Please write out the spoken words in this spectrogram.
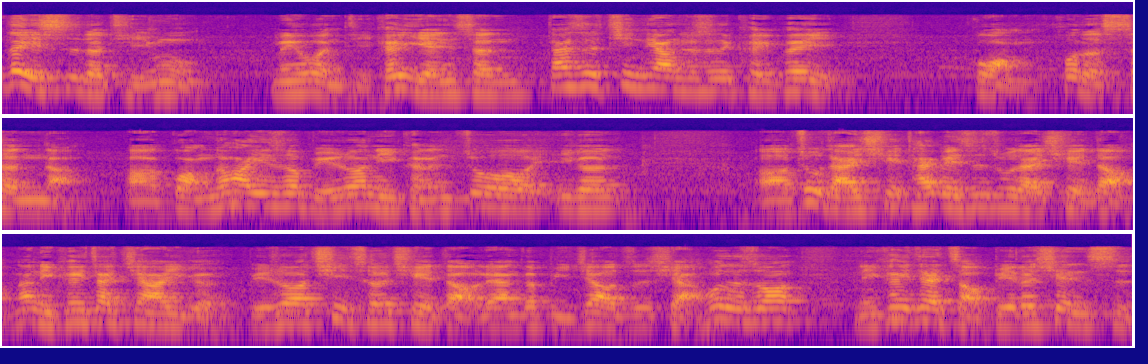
类似的题目，没有问题，可以延伸，但是尽量就是可以可以广或者深的啊。广的话意思说，比如说你可能做一个。呃，住宅窃台北市住宅窃盗，那你可以再加一个，比如说汽车窃盗，两个比较之下，或者说你可以再找别的县市，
